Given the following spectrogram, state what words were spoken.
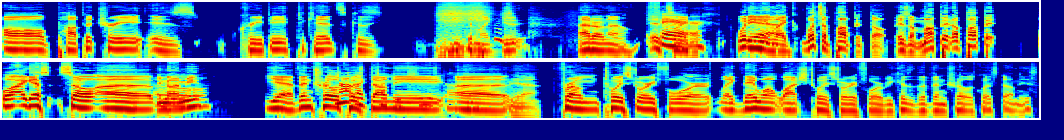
all puppetry is creepy to kids because you can like do. I don't know. It's Fair. like What do you Yeah. mean? Like, what's a puppet though? Is a Muppet a puppet? well, I guess so. Uh, You know what I mean? Oh. yeah, ventriloquist like dummy. Uh, Yeah. from Toy Story 4, like they won't watch Toy Story 4 because of the ventriloquist dummies.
